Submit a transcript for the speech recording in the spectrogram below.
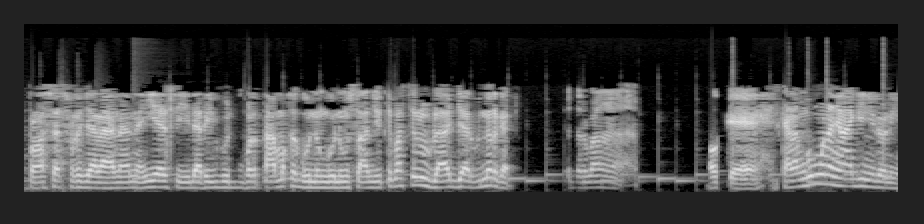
Proses perjalanannya, iya sih. Dari gunung pertama ke gunung-gunung selanjutnya pasti lu belajar, bener gak? bener banget Oke, sekarang gue mau nanya lagi nih Doni.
